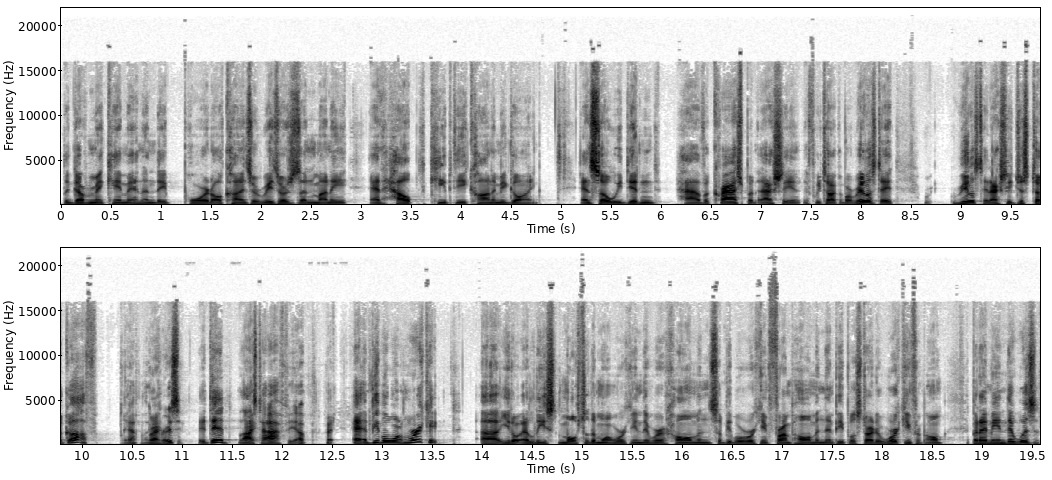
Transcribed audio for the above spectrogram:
The government came in and they poured all kinds of resources and money and helped keep the economy going. And so we didn't have a crash, but actually, if we talk about real estate, real estate actually just took off. Yeah, like right? crazy. It did. Last half, yep. Right. And people weren't working. Uh, you know, at least most of them weren't working. They were at home, and some people were working from home, and then people started working from home. But I mean, there was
